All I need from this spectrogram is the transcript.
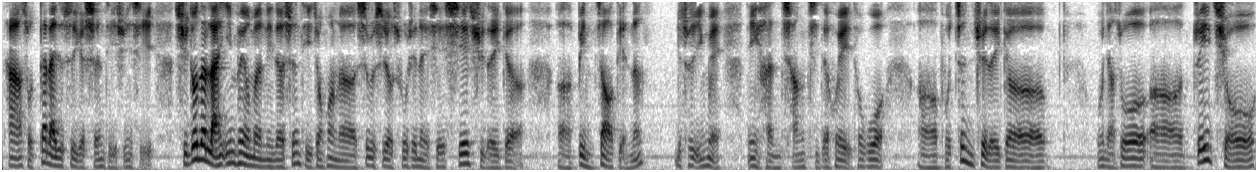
它所带来的是一个身体讯息。许多的蓝鹰朋友们，你的身体状况呢是不是有出现了一些些许的一个呃病灶点呢？也就是因为你很长期的会透过呃不正确的一个。我们讲说，呃，追求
